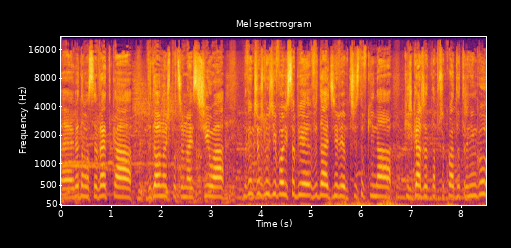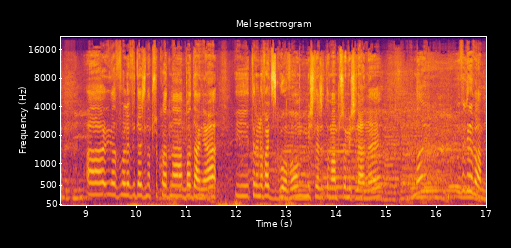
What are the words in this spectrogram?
e, wiadomo, sylwetka, wydolność, potrzebna jest siła. No, większość ludzi woli sobie wydać, nie wiem, 300 na jakiś gadżet na przykład do treningu, a ja wolę wydać na przykład na badania i trenować z głową. Myślę, że to mam przemyślane. No i wygrywam.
